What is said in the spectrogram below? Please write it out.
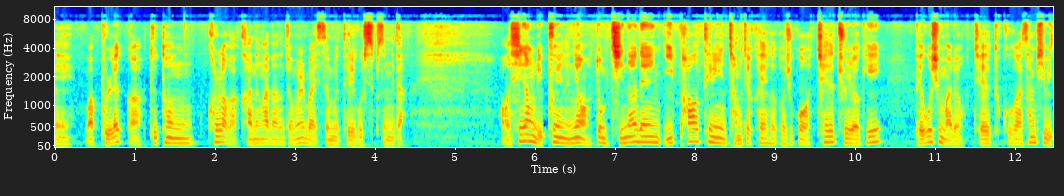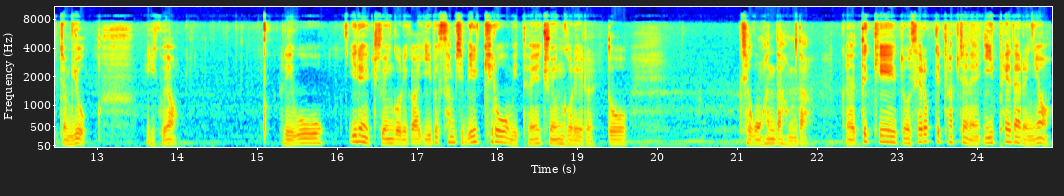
예, 블랙과 투톤 컬러가 가능하다는 점을 말씀을 드리고 싶습니다. 어, 신형 리프에는요 좀 진화된 이 파워트린 장착해가지고 최대 출력이 150마력, 제드 토크가 32.6이고요. 그리고 일행 주행거리가 231km의 주행거리를 또 제공한다 합니다. 특히 또 새롭게 탑재된 이 페달은요,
